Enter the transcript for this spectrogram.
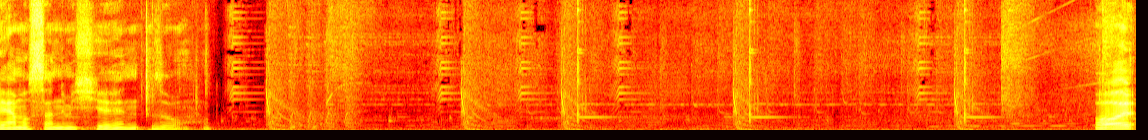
Der muss dann nämlich hier hin. So. Voll.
